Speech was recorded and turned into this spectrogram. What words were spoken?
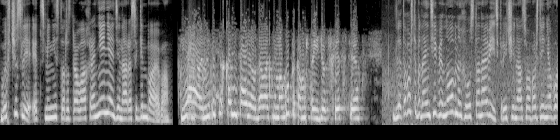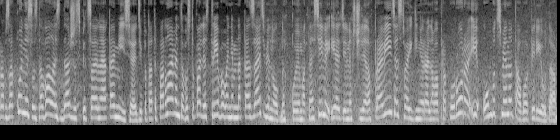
В их числе экс-министр здравоохранения Динара Сагинбаева. Я никаких комментариев давать не могу, потому что идет следствие. Для того, чтобы найти виновных и установить причины освобождения вора в законе, создавалась даже специальная комиссия. Депутаты парламента выступали с требованием наказать виновных, к коим относили и отдельных членов правительства, и генерального прокурора, и омбудсмена того периода.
